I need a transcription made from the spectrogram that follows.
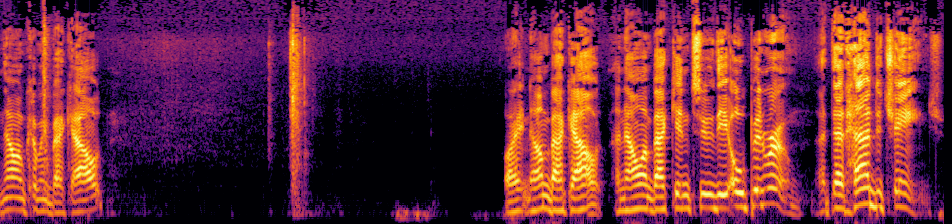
Now I'm coming back out. All right, now I'm back out, and now I'm back into the open room. That, that had to change.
